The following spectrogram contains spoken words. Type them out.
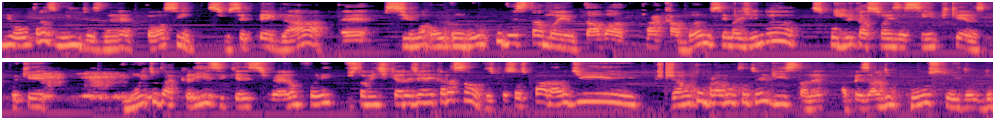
e outras mídias, né? Então, assim, se você pegar, é, se uma- um, um grupo desse tamanho tava acabando, você imagina as publicações assim pequenas, porque muito da crise que eles tiveram foi justamente queda de arrecadação, as pessoas pararam de. já não compravam tanto revista, né? Apesar do custo e do, do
